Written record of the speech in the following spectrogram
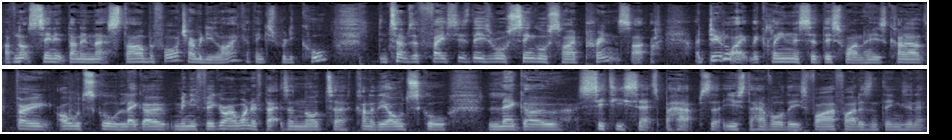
I've not seen it done in that style before, which I really like. I think it's really cool. In terms of faces, these are all single side prints. I, I do like the cleanness of this one. He's kind of very old school Lego minifigure. I wonder if that is a nod to kind of the old school Lego city sets, perhaps that used to have all these firefighters and things in it.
